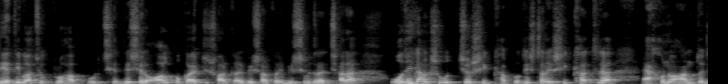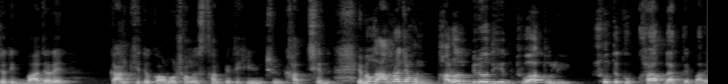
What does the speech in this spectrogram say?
নেতিবাচক প্রভাব পড়ছে। দেশের অল্প কয়েকটি সরকারি বেসরকারি বিশ্ববিদ্যালয় ছাড়া অধিকাংশ উচ্চ শিক্ষা প্রতিষ্ঠানের শিক্ষার্থীরা এখনও আন্তর্জাতিক বাজারে কাঙ্ক্ষিত কর্মসংস্থান পেতে হিমশিম খাচ্ছেন। এবং আমরা যখন ভারত বিরোধী ধোয়া তুলি, শুনতে খুব খারাপ লাগতে পারে।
